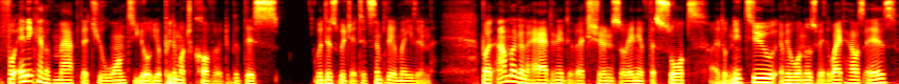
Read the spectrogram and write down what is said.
for any kind of map that you want, you're, you're pretty much covered with this with this widget. It's simply amazing. But I'm not going to add any directions or any of the sort. I don't need to. Everyone knows where the White House is.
